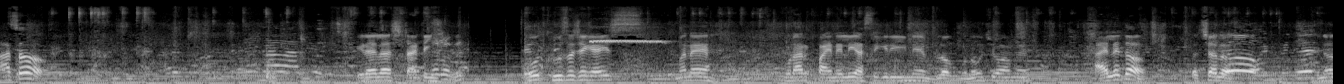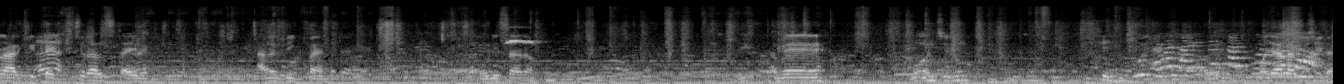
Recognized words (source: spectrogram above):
આસો એડા સ્ટાર્ટિંગ बहुत ખુશ છે ગાઈસ મને કોણાર્ક ફાઇનલી હસીગીરીને બ્લોગ બનાવું છું અમે આયલે તો તો ચલો એનો આર્કિટેક્ચરલ સ્ટાઇલ આમે બિગ ફેન ઓડિશાનો અમે પહોંચીલું મજા લાગુ છે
